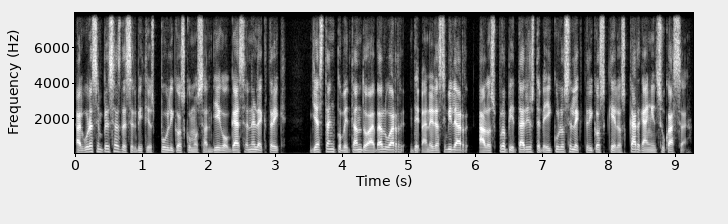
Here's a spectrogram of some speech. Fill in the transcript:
Algunas empresas de servicios públicos como San Diego Gas and Electric ya están comenzando a evaluar de manera similar a los propietarios de vehículos eléctricos que los cargan en su casa.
